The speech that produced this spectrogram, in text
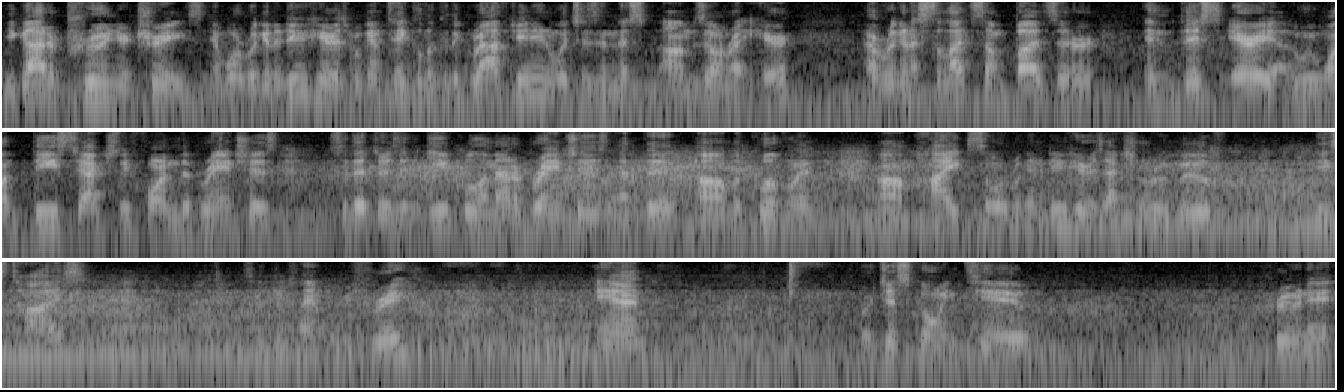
you gotta prune your trees. And what we're gonna do here is we're gonna take a look at the graft union, which is in this um, zone right here, and we're gonna select some buds that are in this area. And we want these to actually form the branches so that there's an equal amount of branches at the um, equivalent um, height. So what we're gonna do here is actually remove these ties so the plant will be free and we're just going to prune it.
